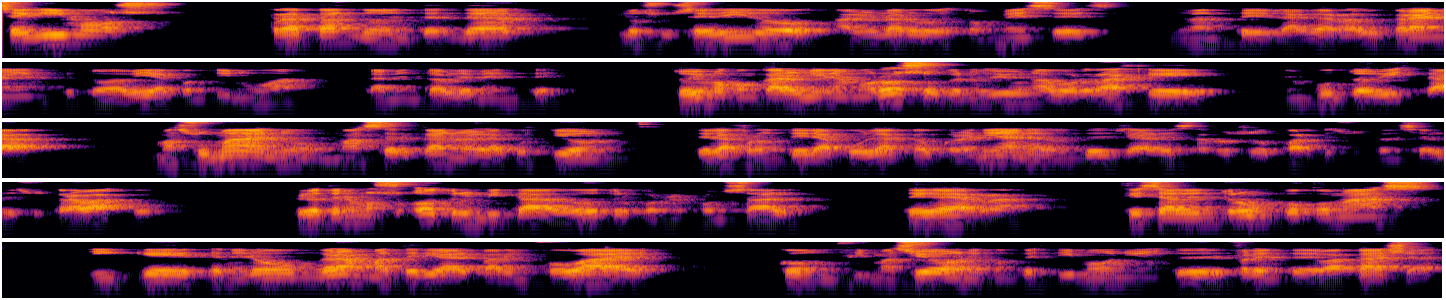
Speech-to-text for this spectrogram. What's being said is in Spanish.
Seguimos tratando de entender lo sucedido a lo largo de estos meses durante la guerra de Ucrania, que todavía continúa, lamentablemente. Estuvimos con Carolina Moroso, que nos dio un abordaje de un punto de vista más humano, más cercano a la cuestión de la frontera polaca-ucraniana, donde ella desarrolló parte sustancial de su trabajo. Pero tenemos otro invitado, otro corresponsal de guerra, que se adentró un poco más y que generó un gran material para Infobae, con filmaciones, con testimonios desde el frente de batalla,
